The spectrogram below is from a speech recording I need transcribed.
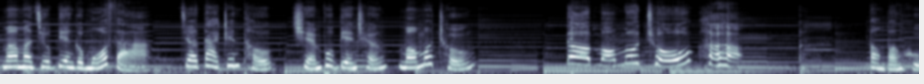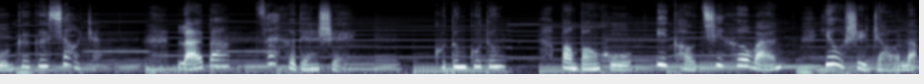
妈妈就变个魔法，叫大针头全部变成毛毛虫。大毛毛虫，哈哈！棒棒虎咯咯笑着。来吧，再喝点水。咕咚咕咚。棒棒虎一口气喝完，又睡着了。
